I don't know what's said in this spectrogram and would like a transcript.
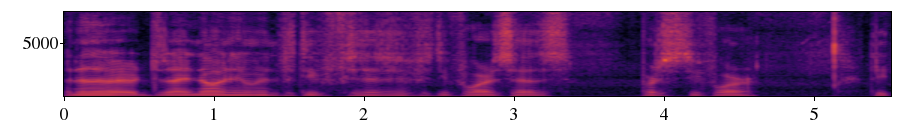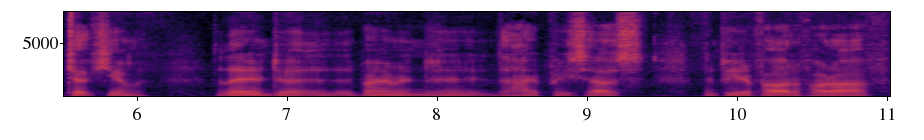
Another denied knowing him in 50, 54, it says, verse 54, They took him and led him to uh, the Byron, the high priest's house, and Peter followed afar off.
